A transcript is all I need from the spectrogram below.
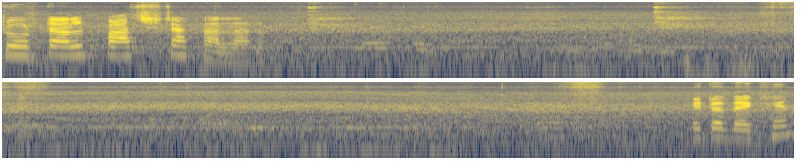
টোটাল পাঁচটা কালার। এটা দেখেন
